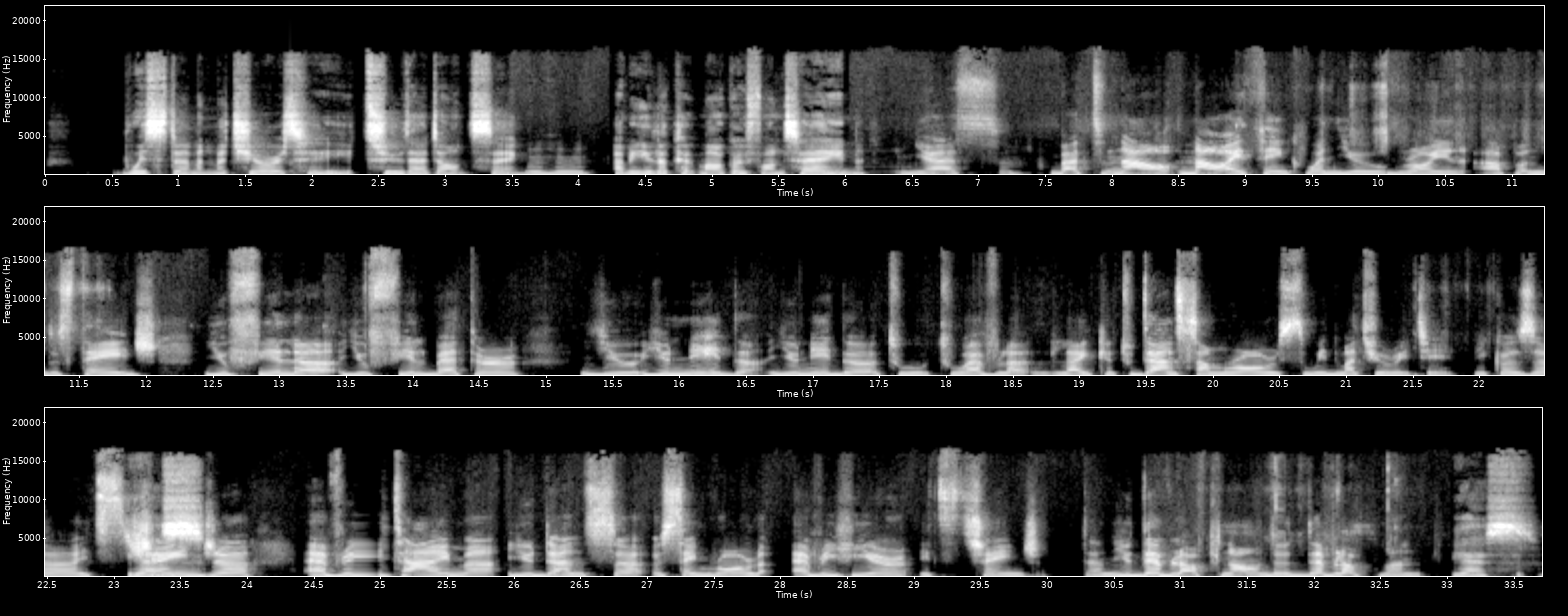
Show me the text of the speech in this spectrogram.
wisdom and maturity to their dancing. Mm-hmm. I mean, you look at Margot Fonteyn. Yes, but now, now I think when you growing up on the stage, you feel uh, you feel better. You you need you need uh, to to have la- like to dance some roles with maturity because uh, it's Yes. change. Every time uh, you dance uh, same role every year it's change then you develop now the development. Yes.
